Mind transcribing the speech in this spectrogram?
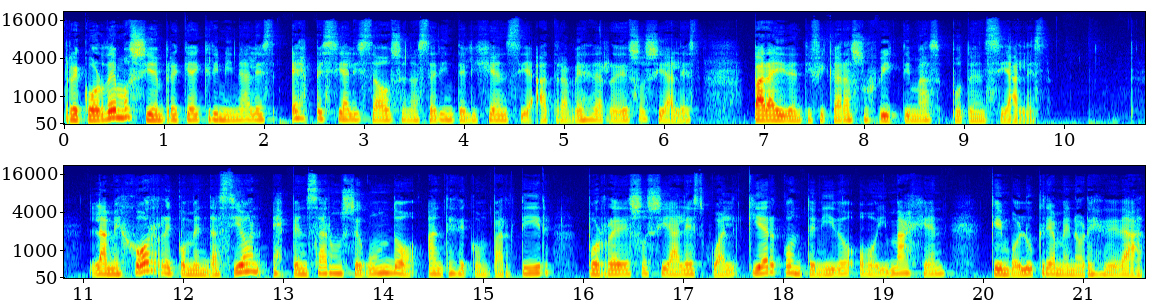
Recordemos siempre que hay criminales especializados en hacer inteligencia a través de redes sociales para identificar a sus víctimas potenciales. La mejor recomendación es pensar un segundo antes de compartir por redes sociales cualquier contenido o imagen que involucre a menores de edad.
